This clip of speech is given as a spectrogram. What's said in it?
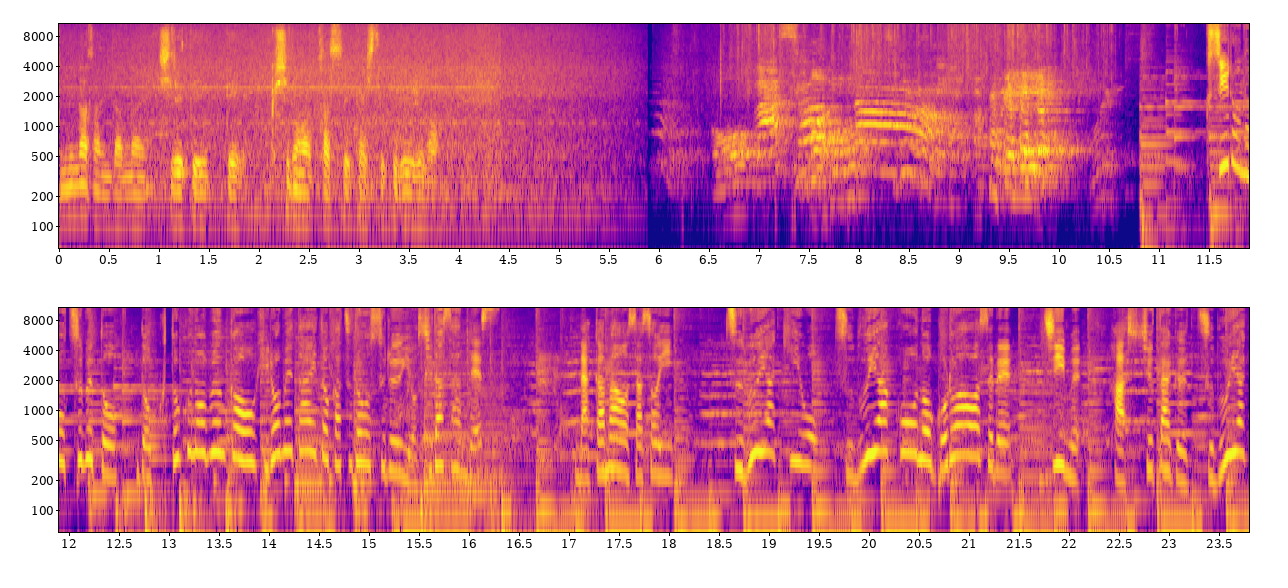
皆さんにだんだん知れていって釧路が活性化してくれれば。釧路の粒と独特の文化を広めたいと活動する吉田さんです。仲間を誘いつぶやきをつぶやこうの語呂合わせでチームハッシュタグつぶやき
